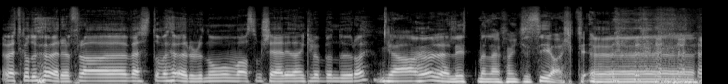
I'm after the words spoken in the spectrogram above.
Jeg vet ikke hva du hører fra vestover. Hører du noe om hva som skjer i den klubben du, Roy? Ja, jeg hører litt, men jeg kan ikke si alt. Eh,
